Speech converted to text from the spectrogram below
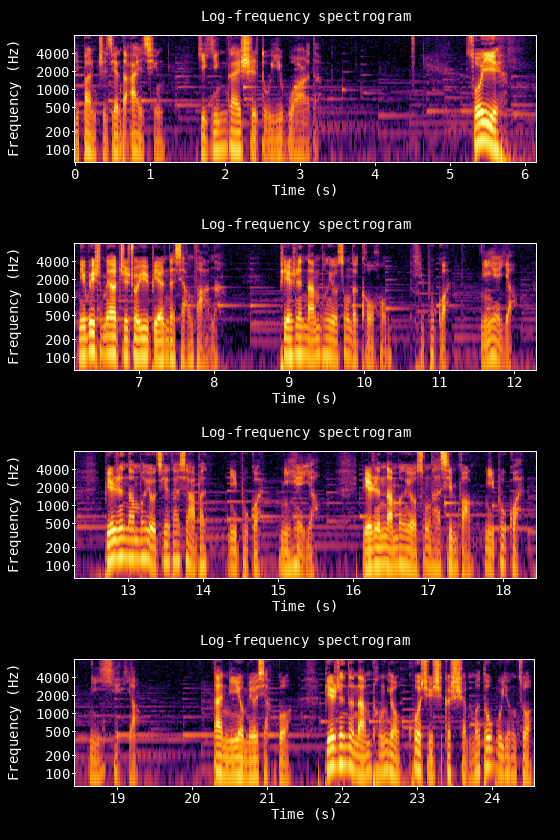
一半之间的爱情，也应该是独一无二的。所以。你为什么要执着于别人的想法呢？别人男朋友送的口红，你不管，你也要；别人男朋友接她下班，你不管，你也要；别人男朋友送她新房，你不管，你也要。但你有没有想过，别人的男朋友或许是个什么都不用做，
